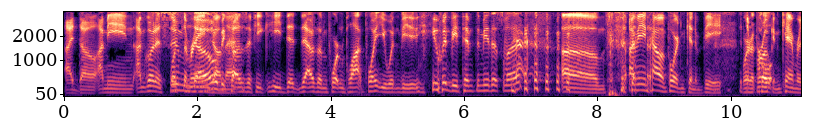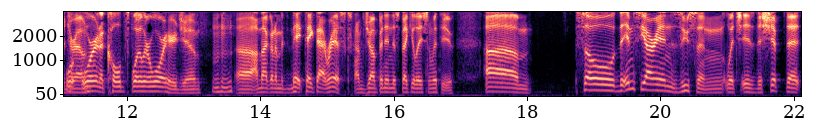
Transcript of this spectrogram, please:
I don't. I mean, I'm going to assume no on that? because if he he did that was an important plot point. You wouldn't be you wouldn't be tempting me this way. um, I mean, how important can it be? It's a cold- broken camera we're- We're, in a cold spoiler war here, Jim. Mm-hmm. Uh, I'm not going to take that risk. I'm jumping into speculation with you. Um, so the MCRN Xuesong, which is the ship that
